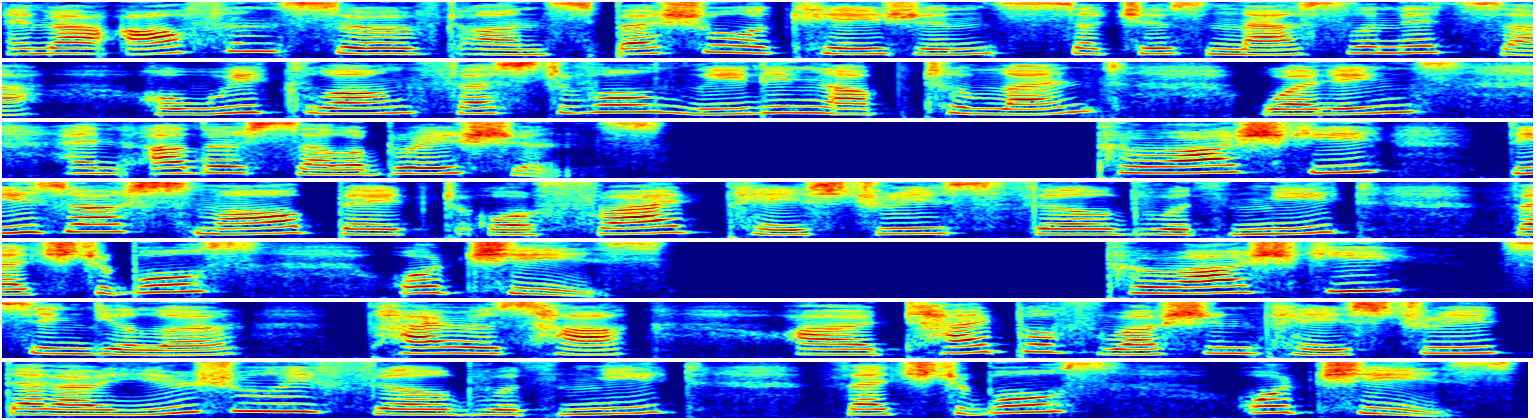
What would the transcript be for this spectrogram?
and are often served on special occasions such as Maslenitsa, a week-long festival leading up to Lent, weddings, and other celebrations. Pirozhki, these are small baked or fried pastries filled with meat, vegetables, or cheese. Pirozhki, singular, Pirozhok, are a type of Russian pastry that are usually filled with meat, vegetables, or cheese.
